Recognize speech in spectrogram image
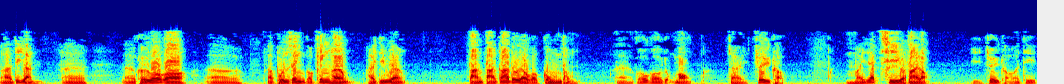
啊啲人，誒诶，佢嗰個誒。啊，本性個傾向係點樣？但大家都有個共同诶嗰個欲望，就係追求唔係一次嘅快樂，而追求一啲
